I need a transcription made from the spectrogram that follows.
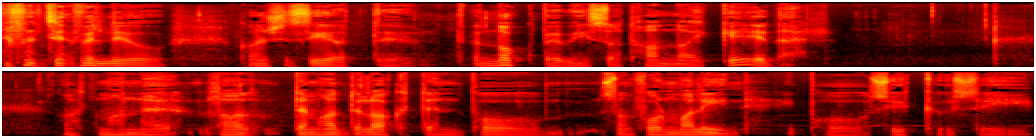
Jeg vil jo kanskje si at eh, det er nok bevis at Hanna ikke er der. At man, eh, de hadde lagt den på som formalin på sykehuset i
